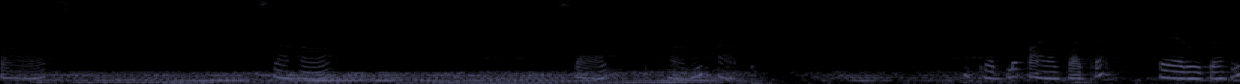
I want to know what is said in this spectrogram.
पाच सहा सात आणि आठ. इथे आपला पाण्याचा आकार तयार होत आहे.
